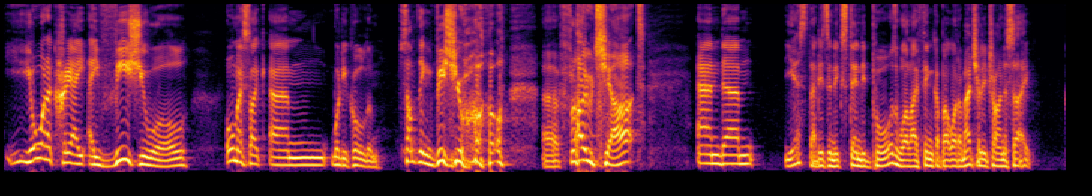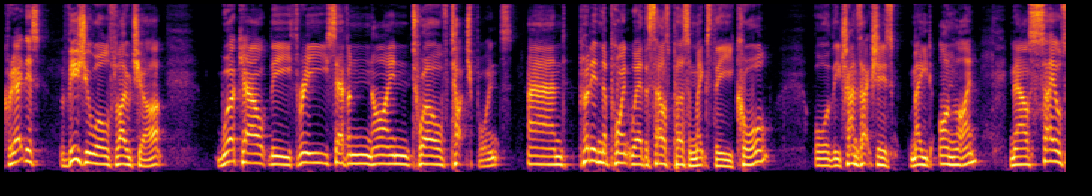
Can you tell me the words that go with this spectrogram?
you'll want to create a visual, almost like, um, what do you call them? Something visual, uh, flow chart. And um, yes, that is an extended pause while I think about what I'm actually trying to say. Create this visual flow chart work out the three, seven, nine, 12 touch points and put in the point where the salesperson makes the call or the transaction is made online. Now, sales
